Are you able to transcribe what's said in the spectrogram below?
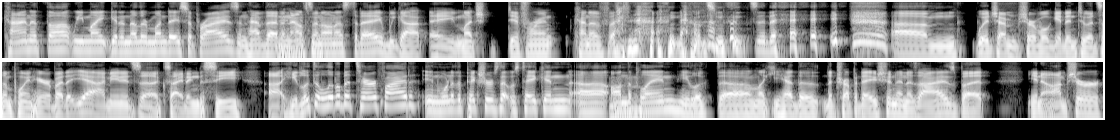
kind of thought we might get another Monday surprise and have that Yeah, announcement on us today. We got a much different kind of announcement today, um, which I'm sure we'll get into at some point here. But uh, yeah, I mean, it's uh, exciting to see. Uh, he looked a little bit terrified in one of the pictures that was taken uh, on the Mhm. plane. He looked um, like he had the the trepidation in his eyes, but you know, I'm sure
